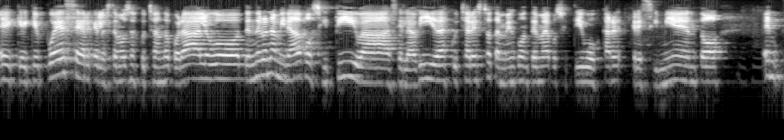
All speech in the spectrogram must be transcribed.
eh, que, puede ser que lo estemos escuchando por algo, tener una mirada positiva hacia la vida, escuchar esto también con un tema de positivo, buscar crecimiento. En,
